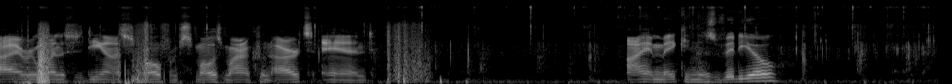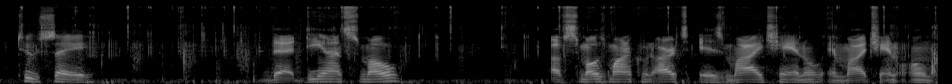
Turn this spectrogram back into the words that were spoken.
Hi everyone, this is Dion Smo from Smo's Modern Kun Arts and I am making this video to say that Dion Smo of Smo's Modern Kun Arts is my channel and my channel only.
